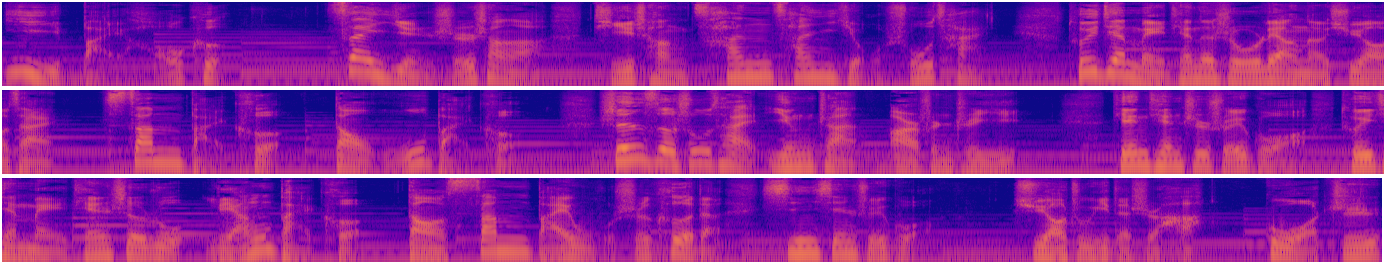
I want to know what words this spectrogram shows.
一百毫克。在饮食上啊，提倡餐餐有蔬菜，推荐每天的摄入量呢，需要在三百克到五百克。深色蔬菜应占二分之一。天天吃水果，推荐每天摄入两百克到三百五十克的新鲜水果。需要注意的是哈，果汁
